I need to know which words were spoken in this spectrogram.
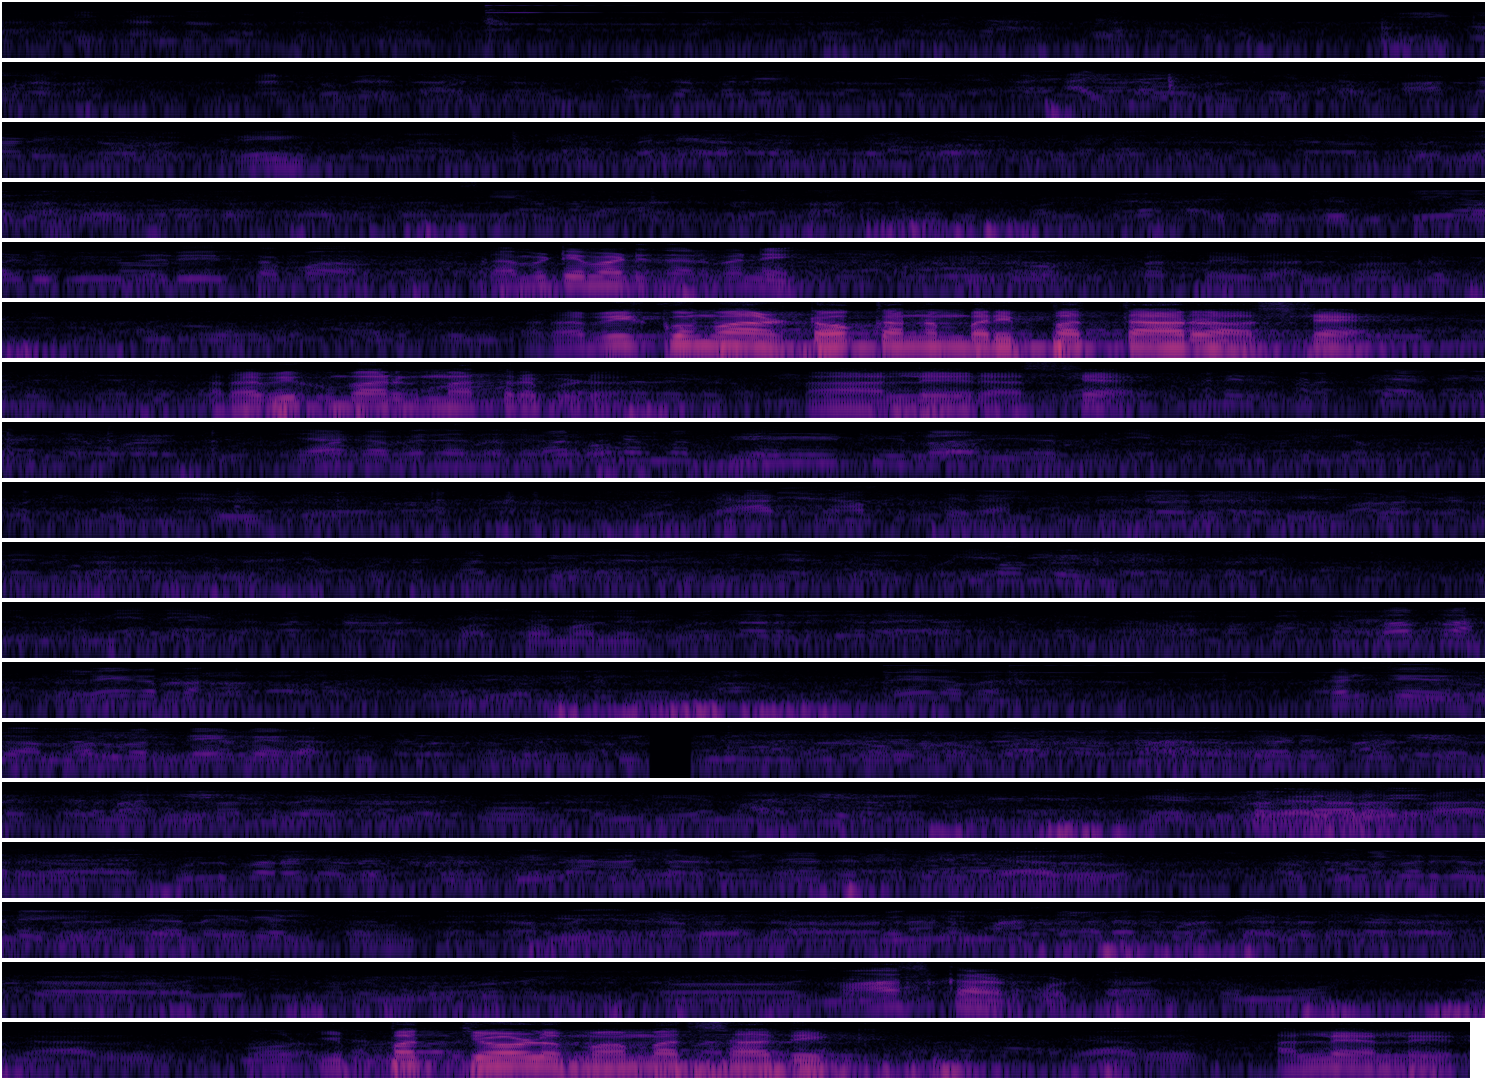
ಕಮಿಟಿ ಮಾಡಿದ್ದಾರೆ ಬನ್ನಿ. ರವಿಕುಮಾರ್ ಟೋಕನ್ ನಂಬರ್ ಇಪ್ಪತ್ತಾರು ಅಷ್ಟೇ. ರವಿಕುಮಾರ್ಗೆ ಮಾತ್ರ ಬಿಡು. ಹಾಂ ಅಲ್ಲೇ ಇರು ಅಷ್ಟೇ. ಯಾಕೆ ಅಭಿನಂದನೆ ಯಾಕೆ ಜ್ಞಾಪಿಸ್ತೀರಾ? ಹೊಸ ಮನೆ ಬಾಪ ಬೇಗ ಬಾ. ಬೇಗ ಬಾ. ಕಳಿಸಿದ್ರು ಮರುಗನ್ ಬೇಗ ಬೇಗ. ಮಾಸ್ ಕಾರ್ಡ್ ಕೊಡ್ತಾರೆ ಇಪ್ಪತ್ತೇಳು ಮೊಹಮ್ಮದ್ ಸಾದಿಕ್. ಯಾರು ಅಲ್ಲೇ ಅಲ್ಲೇ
